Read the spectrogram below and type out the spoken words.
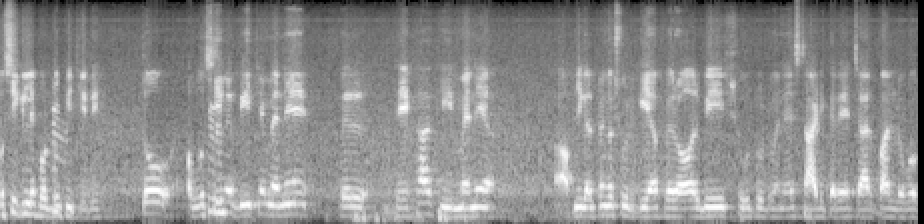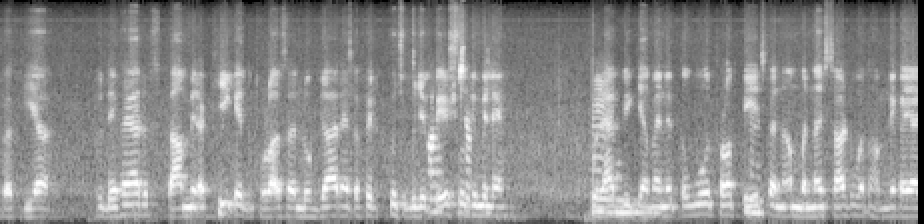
उसी के लिए फ़ोटो हाँ। खींची थी तो उसी हाँ। में बीच में मैंने फिर देखा कि मैंने अपनी गर्लफ्रेंड का शूट किया फिर और भी शूट वूट मैंने स्टार्ट करे चार पाँच लोगों का किया तो देखा यार काम मेरा ठीक है तो थोड़ा सा लोग जा रहे हैं तो फिर कुछ मुझे पेज शूट अच्छा। मिले कोलैब भी किया मैंने तो वो थोड़ा पेज का नाम बनना स्टार्ट हुआ तो हमने कहा यार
